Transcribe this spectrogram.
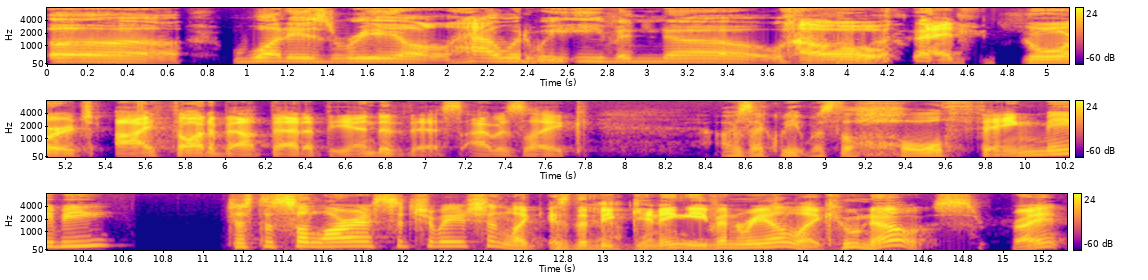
"Uh, what is real? How would we even know?" Oh, Ed George, I thought about that at the end of this. I was like, I was like, wait, was the whole thing maybe just a Solaris situation? Like, is the Yeah. beginning even real? Like, who knows, right?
